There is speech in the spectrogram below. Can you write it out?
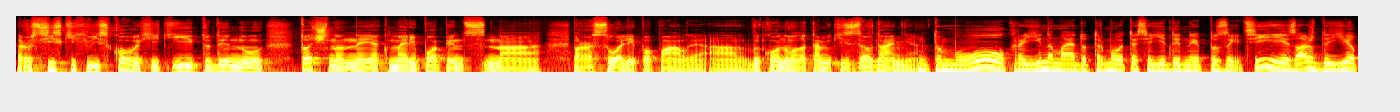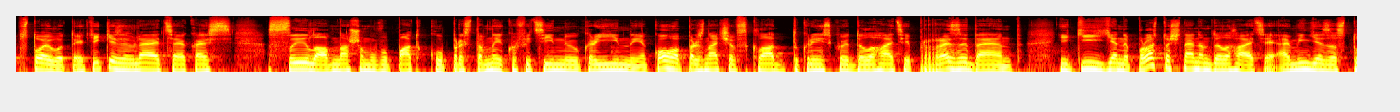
російських військових, які туди ну точно не як Мері Попінс на парасолі попали, а виконували там якісь завдання. Тому Україна має дотримуватися єдиної позиції і завжди її обстоювати. Як тільки з'являється якась сила в нашому випадку, представник офіційної України, якого призначив склад української делегації президент, який є не просто членом делегації, а він є заступником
